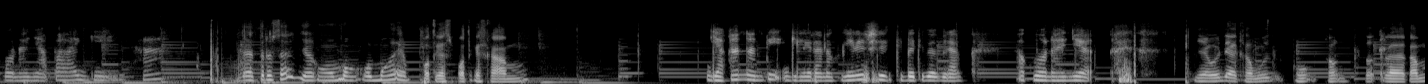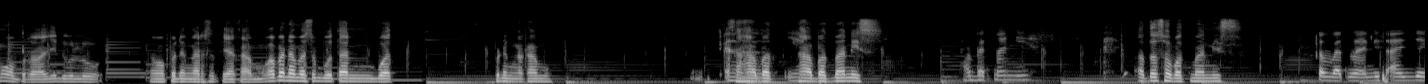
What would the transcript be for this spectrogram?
Mau nanya apa lagi? Hah? udah terus aja ngomong-ngomong aja podcast podcast kamu Ya kan nanti giliran aku gini tiba-tiba bilang, aku mau nanya. ya udah kamu kamu, kamu ngobrol aja dulu sama pendengar setia kamu. Apa nama sebutan buat pendengar kamu? Eh, sahabat ya, sahabat manis. Sahabat manis. atau sobat manis. Sobat manis aja.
